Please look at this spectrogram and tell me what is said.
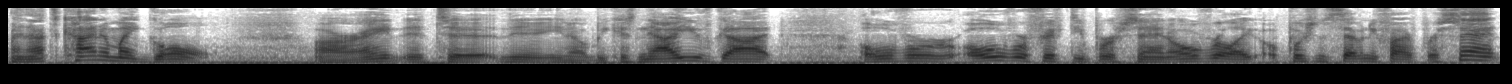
And that's kind of my goal. All right, to you know because now you've got over over 50%, over like pushing 75%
